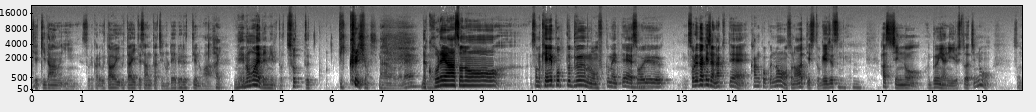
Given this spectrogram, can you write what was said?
劇団員それから歌い歌い手さんたちのレベルっていうのは、はい。目の前で見るとちょっとびっくりしました。なるほどね。だこれはそのその k p o p ブームも含めてそういうそれだけじゃなくて韓国のそのアーティスト芸術うん発信の分野にいる人たちのその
